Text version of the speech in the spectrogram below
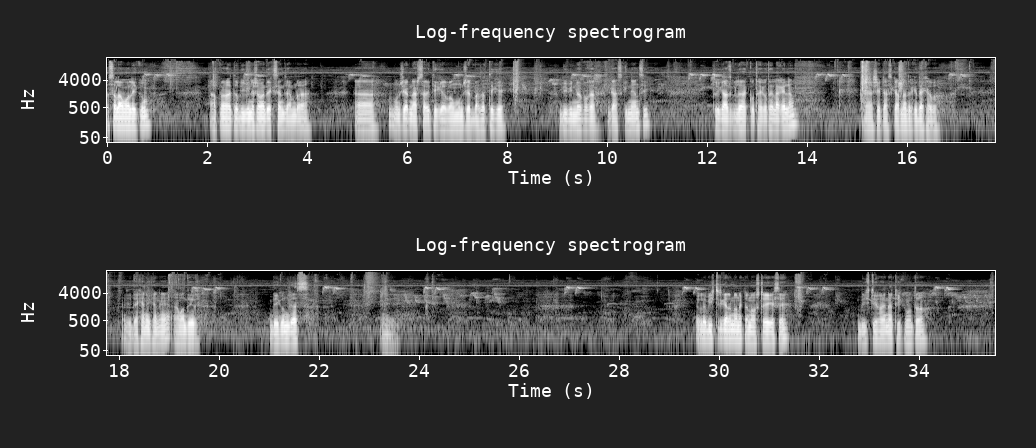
আসসালামু আলাইকুম। আপনারা হয়তো বিভিন্ন সময় দেখছেন যে আমরা মুন্সিয়ার নার্সারি থেকে এবং মুন্সিয়ার বাজার থেকে বিভিন্ন প্রকার গাছ কিনে আনছি। তো এই গাছগুলা কোথায় কোথায় লাগাইলাম সেটা আজকে আপনাদেরকে দেখাবো। যে দেখেন এখানে আমাদের বেগুন গাছ। এই যে এগুলো বৃষ্টির কারণে অনেকটা নষ্ট হয়ে গেছে। বৃষ্টি হয় না ঠিক মতো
